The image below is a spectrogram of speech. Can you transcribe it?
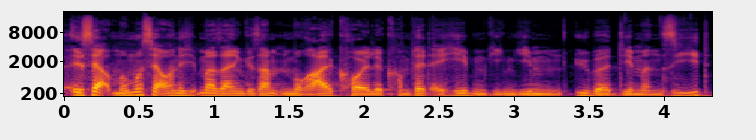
ist ja, man muss ja auch nicht immer seinen gesamten Moralkeule komplett erheben gegen jemanden, über den man sieht.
